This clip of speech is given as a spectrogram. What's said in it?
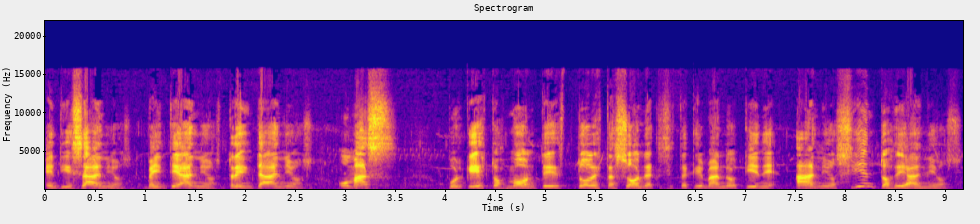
en 10 años, 20 años, 30 años o más porque estos montes, toda esta zona que se está quemando, tiene años, cientos de años.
